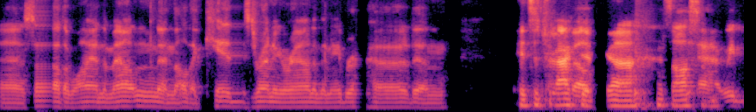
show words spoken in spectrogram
Uh, saw the Y on the mountain and all the kids running around in the neighborhood, and It's attractive. Yeah. It's awesome. yeah, we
